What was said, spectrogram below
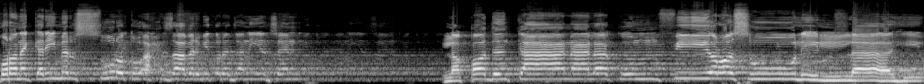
কোরআনে কারীমের সূরত আহজাবের ভিতরে জানিয়েছেন لقد كان لكم في رسول الله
